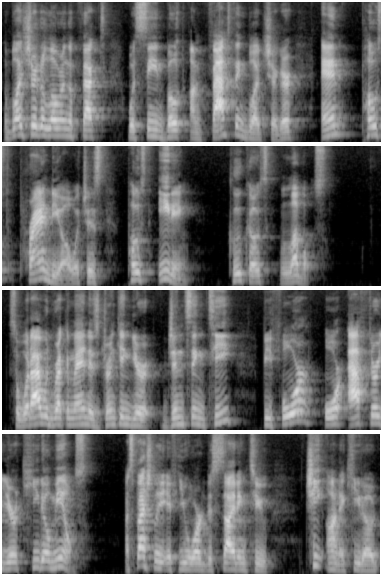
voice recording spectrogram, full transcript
The blood sugar lowering effect was seen both on fasting blood sugar and postprandial, which is post eating glucose levels. So, what I would recommend is drinking your ginseng tea before or after your keto meals, especially if you are deciding to cheat on a keto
